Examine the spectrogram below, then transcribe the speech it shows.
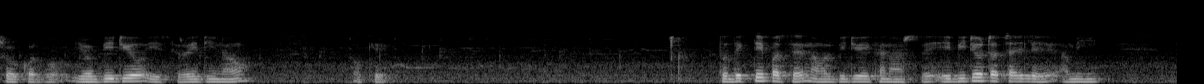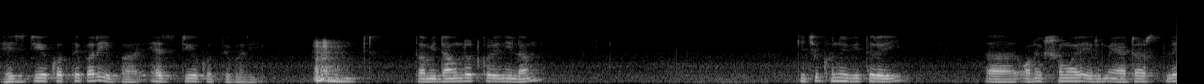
শো করব। Your video is ready now okay তো দেখতেই পাচ্ছেন, আমার ভিডিও এখানে আসছে। এই ভিডিওটা চাইলে আমি এইচডিও করতে পারি বা এসডিও করতে পারি। তো আমি ডাউনলোড করে নিলাম। কিছুক্ষণের ভিতরেই অনেক সময় এরকম অ্যাড আসলে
